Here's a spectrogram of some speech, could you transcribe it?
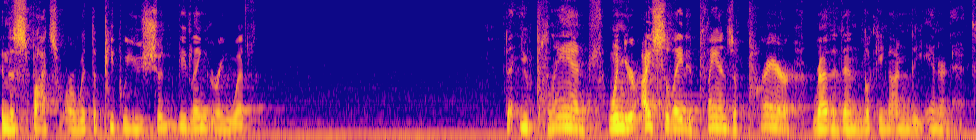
in the spots or with the people you shouldn't be lingering with. That you plan when you're isolated plans of prayer rather than looking on the internet.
